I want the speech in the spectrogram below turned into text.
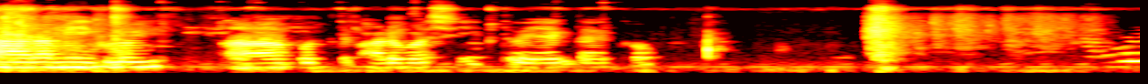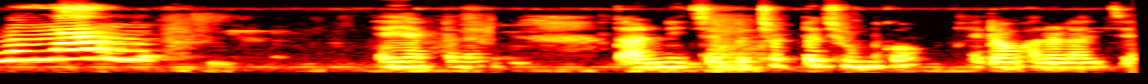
আর আমি এগুলোই করতে ভালোবাসি। তো এক দেখো। এই একটা দেখো। তার নিচে একটা ছোট্ট ঝুমকো, এটাও ভালো লাগছে।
